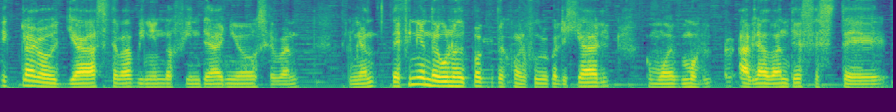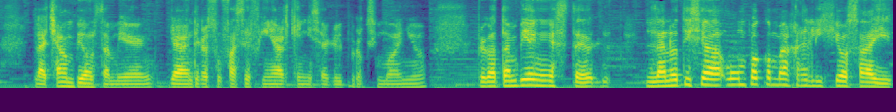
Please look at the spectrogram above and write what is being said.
Y claro, ya se va viniendo fin de año, se van definiendo algunos deportes como el fútbol colegial, como hemos hablado antes, este, la Champions también ya entra a su fase final que iniciará el próximo año, pero también este, la noticia un poco más religiosa y,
